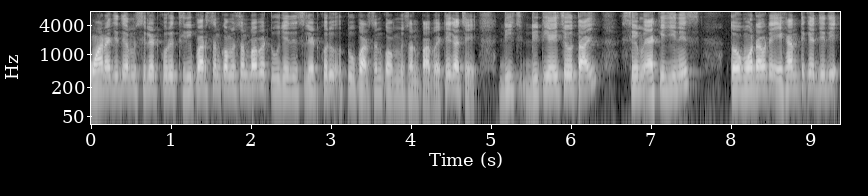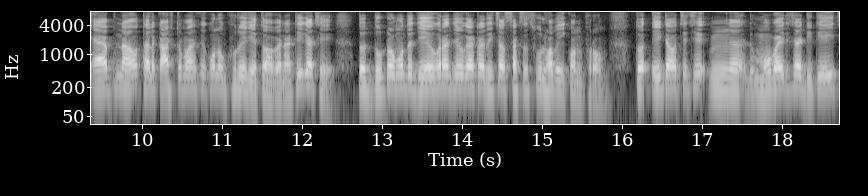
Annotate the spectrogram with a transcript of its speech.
ওয়ানে যদি আমি সিলেক্ট করি থ্রি পার্সেন্ট কমিশন পাবে টু যদি সিলেক্ট করি টু পার্সেন্ট কমিশন পাবে, ঠিক আছে? ডি ডিটিএইচেও তাই সেম একই জিনিস। তো মোটামুটি এখান থেকে যদি অ্যাপ নাও, তাহলে কাস্টমারকে কোনো ঘুরে যেতে হবে না, ঠিক আছে? তো দুটোর মধ্যে যে হোক না যে হোক একটা রিচার্জ সাকসেসফুল হবেই কনফার্ম তো এইটা হচ্ছে যে মোবাইল রিচার্জ ডিটিএইচ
